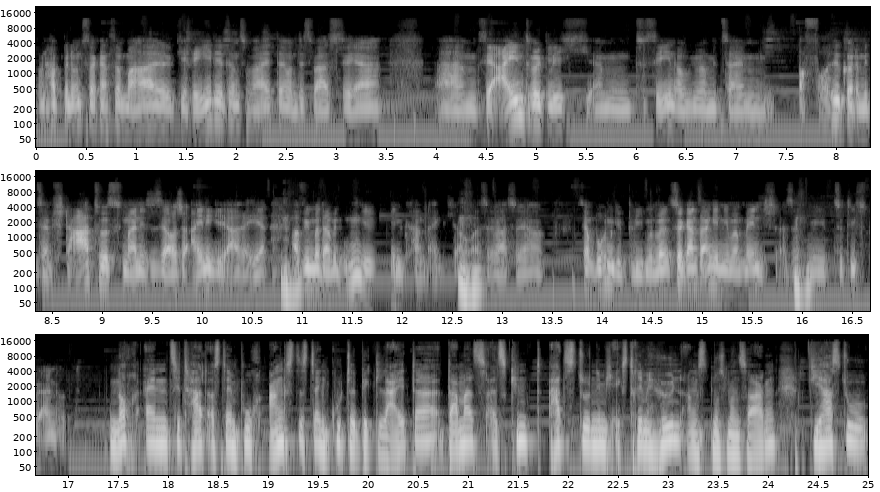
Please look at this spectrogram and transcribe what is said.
und hat mit uns da ganz normal geredet und so weiter. Und das war sehr, ähm, sehr eindrücklich ähm, zu sehen, auch wie man mit seinem Erfolg oder mit seinem Status, ich meine, es ist ja auch schon einige Jahre her, mhm. auch wie man damit umgehen kann eigentlich auch. Mhm. Also er war sehr, sehr am Boden geblieben und ist ein ganz angenehmer Mensch. Also hat mich zutiefst beeindruckt. Noch ein Zitat aus deinem Buch Angst ist ein guter Begleiter. Damals als Kind hattest du nämlich extreme Höhenangst, muss man sagen. Die hast du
